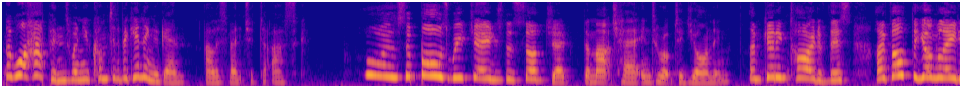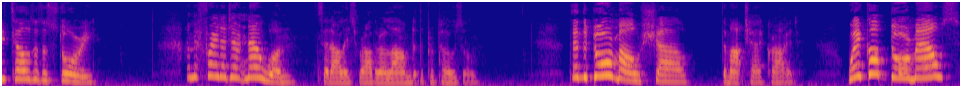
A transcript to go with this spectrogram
But what happens when you come to the beginning again? Alice ventured to ask. Oh, I suppose we change the subject, the March Hare interrupted, yawning. I'm getting tired of this. I vote the young lady tells us a story. I'm afraid I don't know one, said Alice, rather alarmed at the proposal. Then the Dormouse shall, the March Hare cried. Wake up, Dormouse!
